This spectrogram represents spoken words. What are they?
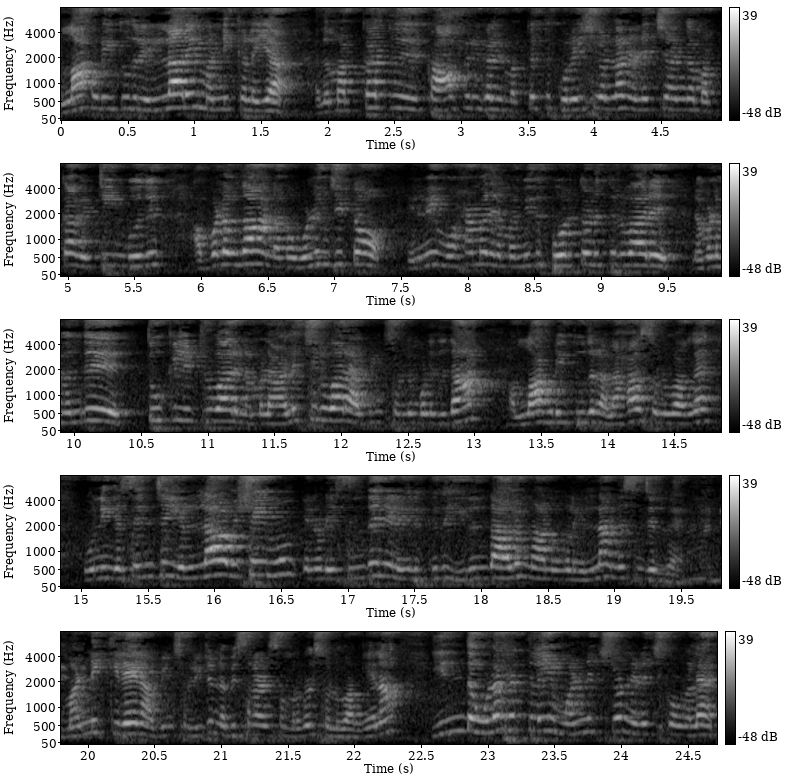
அல்லாஹுடைய தூதர் எல்லாரையும் மன்னிக்கலையா? அந்த மக்காத்து காஃபிர்கள் மக்கத்து குறைசிகள்லாம் நினைச்சாங்க மக்கா வெற்றியின் போது அவ்வளவுதான் நம்ம ஒளிஞ்சிட்டோம். இனிமே முகமது நம்ம மீது போர் தொடுத்துருவாரு நம்மளை வந்து தூக்கிலிட்டுருவாரு நம்மளை அழிச்சிருவாரு அப்படின்னு சொல்லும் பொழுதுதான் அல்லாஹுடைய தூதர் அழகா சொல்லுவாங்க நீங்க செஞ்ச எல்லா விஷயமும் என்னுடைய சிந்தனையில இருக்குது. இருந்தாலும் நான் உங்களை எல்லாம் என்ன செஞ்சிடுறேன் மன்னிக்கிறேன் அப்படின்னு சொல்லிட்டு நபிசராஜ் அவர்கள் சொல்லுவாங்க. ஏன்னா இந்த உலகத்திலேயே மன்னிச்சிட்டோம் நினைச்சுக்கோங்களேன்.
